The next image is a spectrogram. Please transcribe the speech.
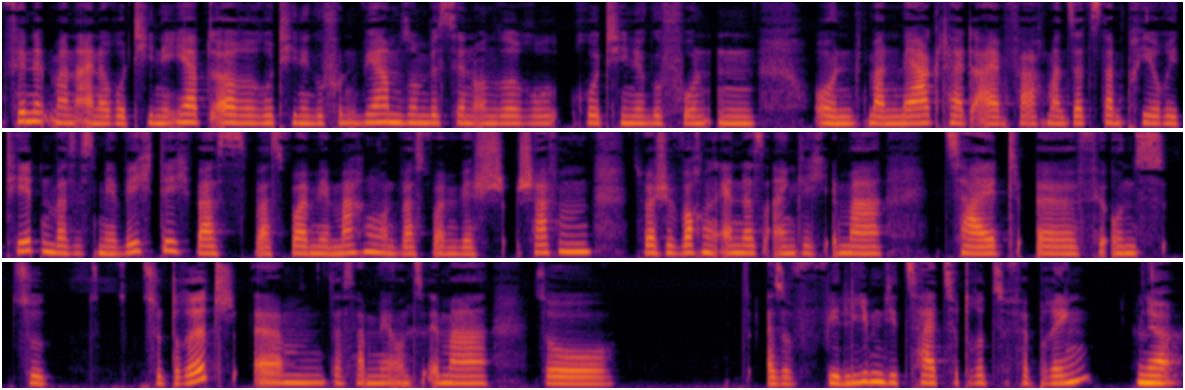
findet man eine Routine. Ihr habt eure Routine gefunden, wir haben so ein bisschen unsere Routine gefunden und man merkt halt einfach, man setzt dann Prioritäten, was ist mir wichtig, was, was wollen wir machen und was wollen wir schaffen. Zum Beispiel Wochenende ist eigentlich immer Zeit äh, für uns zu, zu dritt. Ähm, das haben wir uns immer so also wir lieben die Zeit zu dritt zu verbringen. Ja.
